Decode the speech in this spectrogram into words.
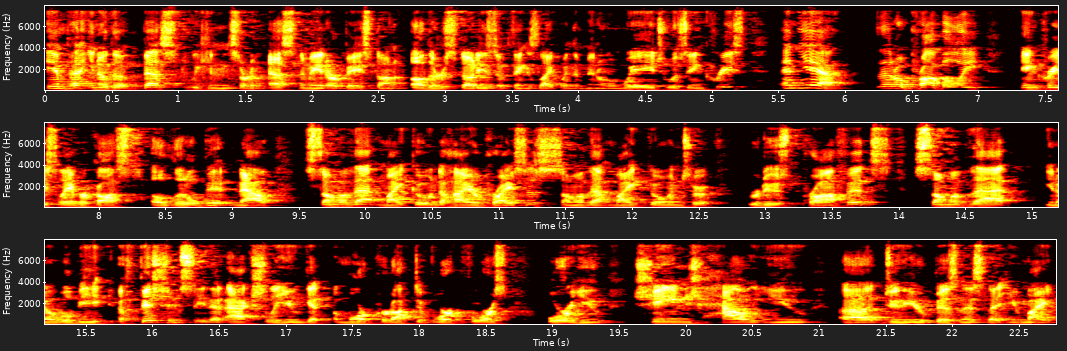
impact, you know, the best we can sort of estimate are based on other studies of things like when the minimum wage was increased. And yeah, that'll probably increase labor costs a little bit. Now, some of that might go into higher prices, some of that might go into reduced profits, some of that, you know, will be efficiency that actually you get a more productive workforce or you change how you uh, do your business that you might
